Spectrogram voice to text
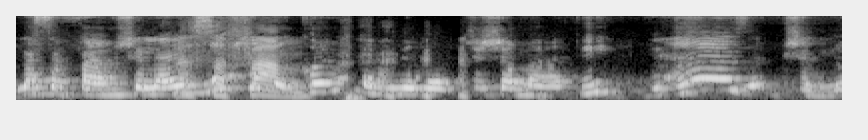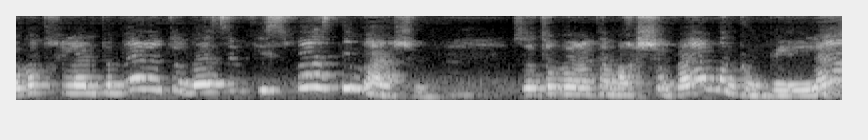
לשפם שלהם. לשפם. כל מיני אמירות ששמעתי, ואז כשאני לא מתחילה לדבר איתו בעצם פספסתי משהו. זאת אומרת, המחשבה המקבילה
